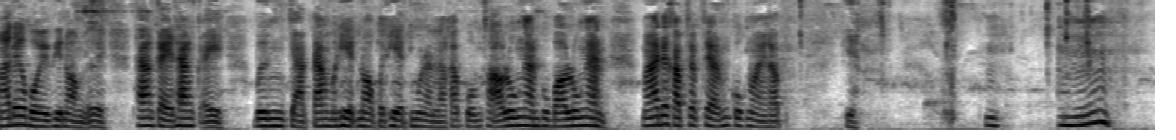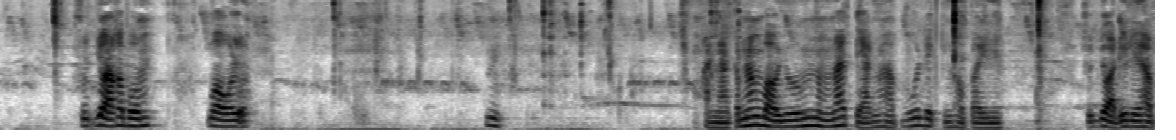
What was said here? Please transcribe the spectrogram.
มาเด้อพ่อพี่น้องเอ้ยทางไกลทางไกลบึงจากต่างประเทศนอกประเทศมู่นั่นแหละครับ ผมสาวโรงงานผู้เบาโรงงาน มาเด้อครับแซ่บๆน้ำกุกหน่อยครับเพียอืม สุดยอดครับผมว้าวเลยอืมขนาดกำลังเบาอยู่น้ำลายแตกนะครับวู้เด็กกินเข้าไปนี่สุดยอดอีเลยครับ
